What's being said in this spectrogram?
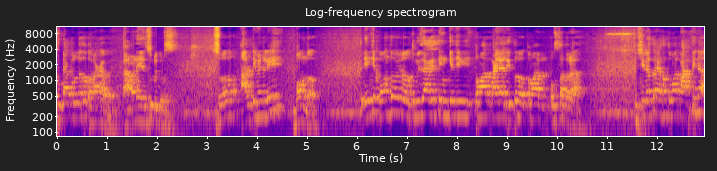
ফুটা করলে তো ধরা খাবে। তার মানে এ চুরি করছে। সো আলটিমেটলি বন্ধ। এই যে বন্ধ হইল, তুমি যে আগে তিন কেজি তোমার মাইরা দিত, তোমার ওস্তাদরা সেটা তো এখন তোমার বাড়তি না?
